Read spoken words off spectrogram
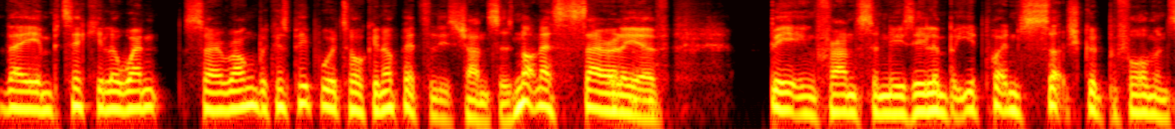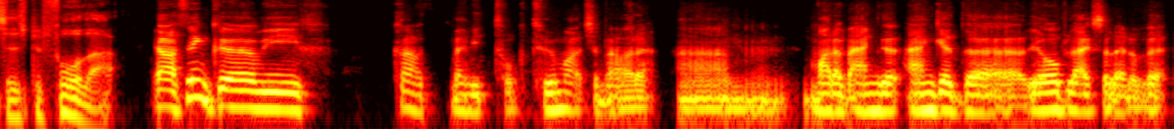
they in particular went so wrong? Because people were talking up Italy's chances, not necessarily of beating France and New Zealand, but you'd put in such good performances before that. Yeah, I think uh, we kind of maybe talked too much about it. Um, might have angered angered the the All Blacks a little bit.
